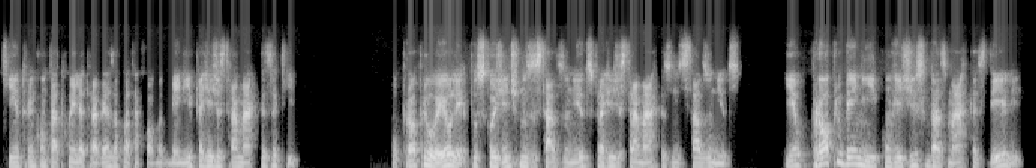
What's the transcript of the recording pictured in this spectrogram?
que entrou em contato com ele através da plataforma do BNI para registrar marcas aqui. O próprio Euler buscou gente nos Estados Unidos para registrar marcas nos Estados Unidos. E o próprio BNI, com o registro das marcas dele,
